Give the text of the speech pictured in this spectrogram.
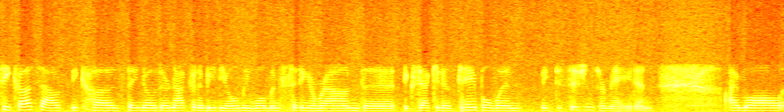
seek us out because they know they're not going to be the only woman sitting around the executive table when big decisions are made. And I'm all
